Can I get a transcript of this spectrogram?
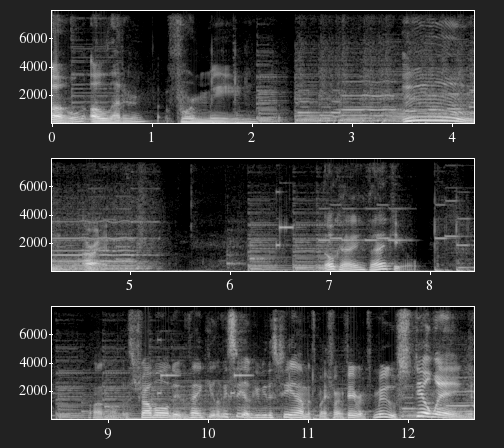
Oh, a letter for me? Mmm, alright. Okay, thank you. Well, all this trouble, to thank you. Let me see, I'll give you this TM. It's my favorite move, Steel Wing!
